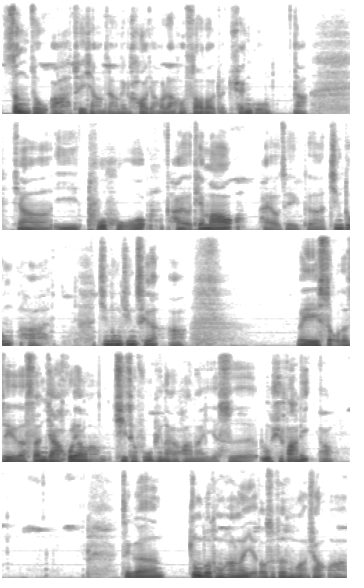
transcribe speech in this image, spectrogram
郑州啊吹响这样的一个号角，然后烧到的全国啊。像以途虎、还有天猫、还有这个京东啊，京东京车啊。为首的这个三家互联网汽车服务平台的话呢，也是陆续发力啊。这个众多同行呢，也都是纷纷仿效啊，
